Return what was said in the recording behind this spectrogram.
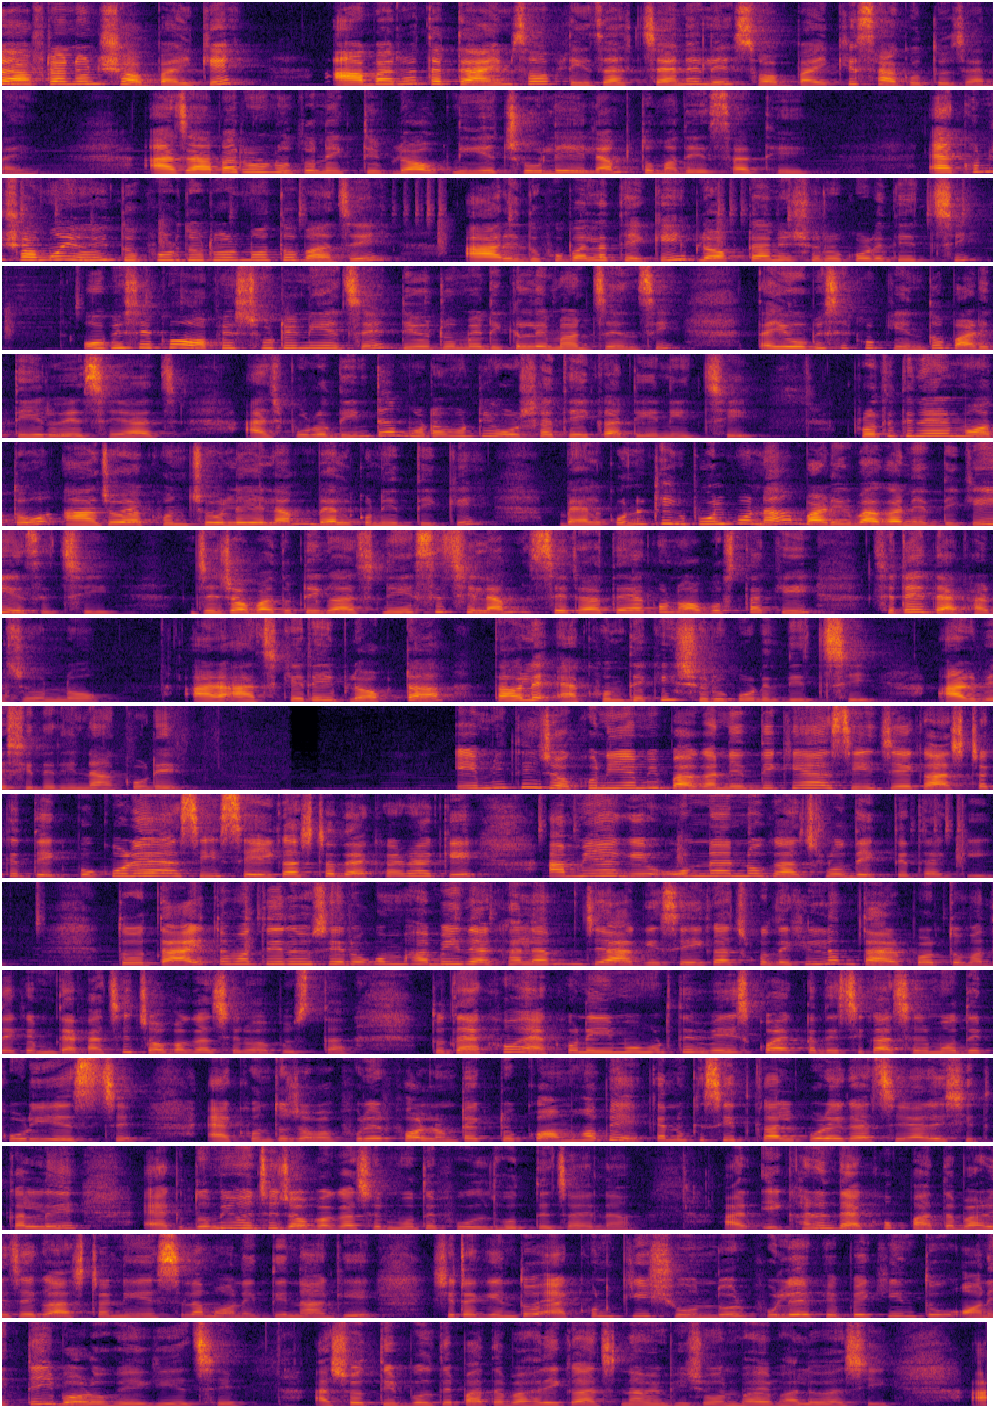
Good afternoon সবাইকে। আবারও the Times of লিজার চ্যানেলে সবাইকে স্বাগত জানাই। আজ আবারও নতুন একটি ব্লগ নিয়ে চলে এলাম তোমাদের সাথে। এখন সময় ওই দুপুর দুটোর মতো বাজে। আর এই দুপুরবেলা থেকেই ব্লগটা আমি শুরু করে দিচ্ছি। অভিষেকও অফিস ছুটি নিয়েছে ডিউ টু মেডিকেল এমার্জেন্সি তাই অভিষেকও কিন্তু বাড়িতেই রয়েছে আজ। আজ পুরো দিনটা মোটামুটি ওর সাথেই কাটিয়ে নিচ্ছি। প্রতিদিনের মতো আজও এখন চলে এলাম ব্যালকনির দিকে। ব্যালকনি ঠিক বলব না, বাড়ির বাগানের দিকেই এসেছি। যে জবা দুটি গাছ নিয়ে এসেছিলাম, সেটাতে এখন অবস্থা কী সেটাই দেখার জন্য। আর আজকের এই ব্লগটা তাহলে এখন থেকেই শুরু করে দিচ্ছি, আর বেশি দেরি না করে। এমনিতেই যখনই আমি বাগানের দিকে আসি, যে গাছটাকে দেখব করে আসি, সেই গাছটা দেখার আগে আমি আগে অন্যান্য গাছগুলো দেখতে থাকি। তো তাই তোমাদেরও সেরকমভাবেই দেখালাম যে আগে সেই গাছগুলো দেখলাম তারপর তোমাদেরকে আমি দেখাচ্ছি জবা গাছের অবস্থা। তো দেখো, এখন এই মুহূর্তে বেশ কয়েকটা দেশি গাছের মধ্যে কুড়ি এসছে। এখন তো জবা ফুলের ফলনটা একটু কম হবে, কেন কি শীতকাল পড়ে গেছে আর এই শীতকালে একদমই হচ্ছে জবা গাছের মধ্যে ফুল ধরতে চায় না। আর এখানে দেখো পাতাবাড়ি যে গাছটা নিয়ে এসেছিলাম অনেক দিন আগে, সেটা কিন্তু এখন কি সুন্দর ফুলে ফেপে কিন্তু অনেকটাই বড় হয়ে গিয়েছে। আর সত্যি বলতে পাতাবাহারি গাছ না আমি ভীষণভাবে ভালোবাসি।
